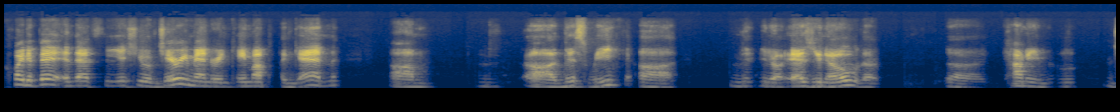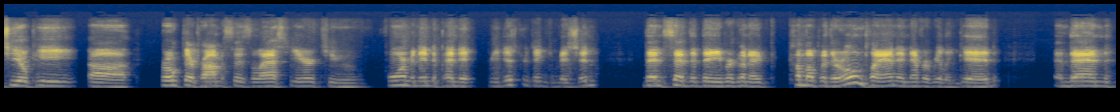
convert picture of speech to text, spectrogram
quite a bit, and that's the issue of gerrymandering came up again um, uh, this week. Uh, you know, as you know, the, county GOP uh, broke their promises last year to form an independent redistricting commission, then said that they were going to come up with their own plan and never really did and then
